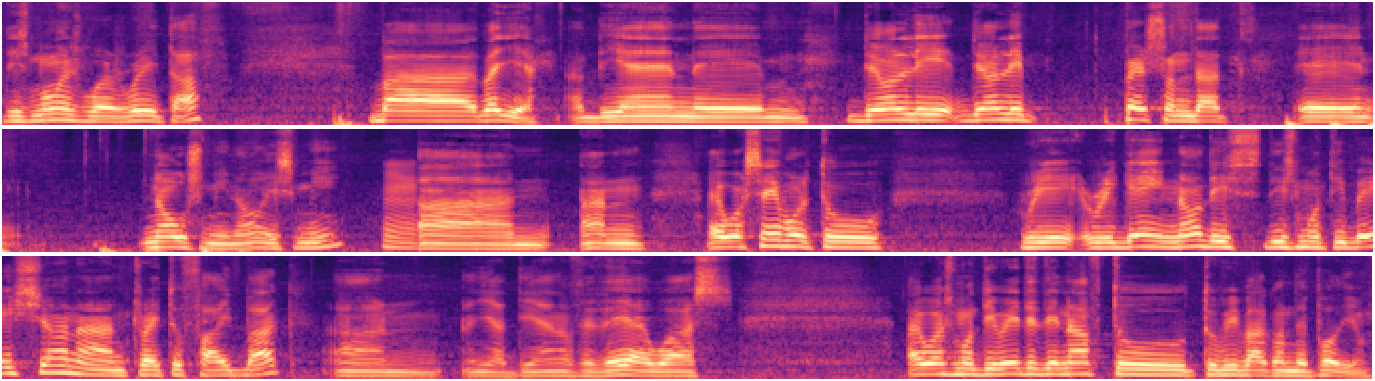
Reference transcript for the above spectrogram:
these moments were really tough. But, but yeah, at the end, um, the only the only person that uh, knows me, no, is me, Hmm. and and I was able to re- regain, no, this this motivation and try to fight back. And, and yeah, at the end of the day, I was I was motivated enough to, to be back on the podium.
